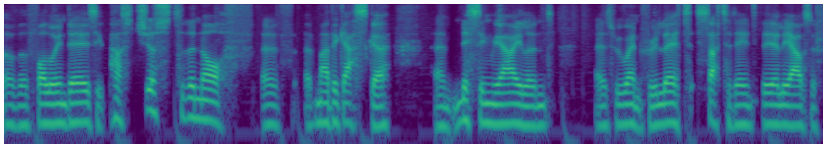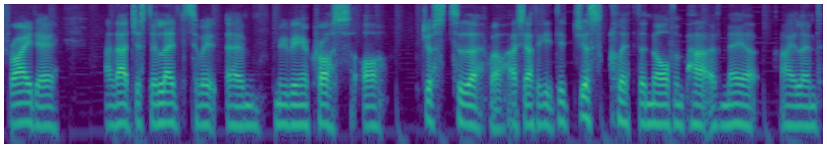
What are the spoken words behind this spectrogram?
Over the following days, it passed just to the north of, of Madagascar, um, missing the island as we went through late Saturday into the early hours of Friday. And that just led to it um, moving across or just to the, well, actually, I think it did just clip the northern part of Mayotte Island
